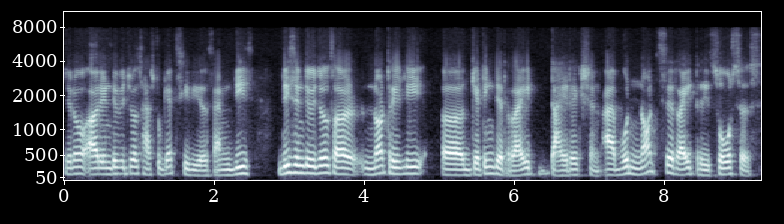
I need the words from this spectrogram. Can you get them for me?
you know our individuals has to get serious, and these these individuals are not really uh, getting the right direction. I would not say right resources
